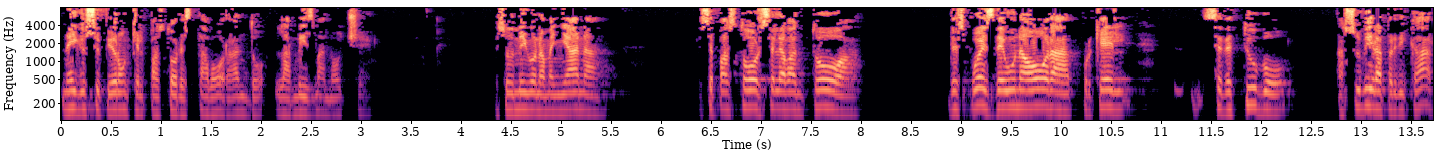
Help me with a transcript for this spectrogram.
ni ellos supieron que el pastor estaba orando la misma noche. Ese domingo en la mañana, ese pastor se levantó a después de una hora, porque él se detuvo a subir a predicar.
